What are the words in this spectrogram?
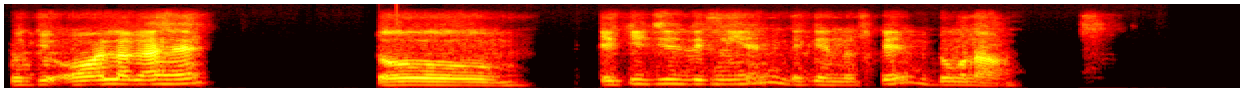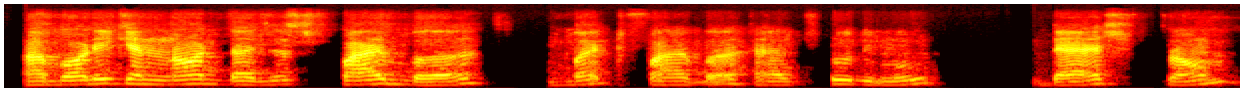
क्योंकि और लगा है तो एक ही चीज़ लिखनी है, लेकिन उसके दो नाम। Our body cannot digest fiber but fiber helps to remove dash from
